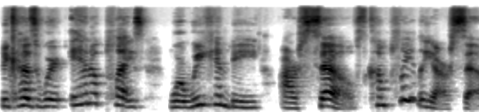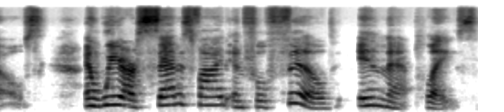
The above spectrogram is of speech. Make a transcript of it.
because we're in a place where we can be ourselves, completely ourselves, and we are satisfied and fulfilled in that place.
